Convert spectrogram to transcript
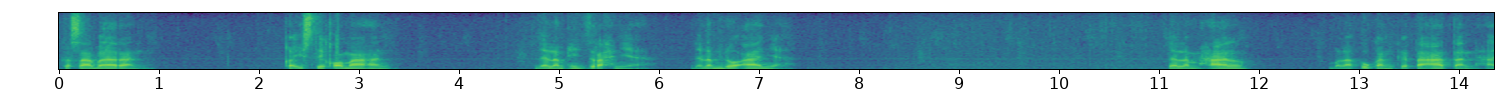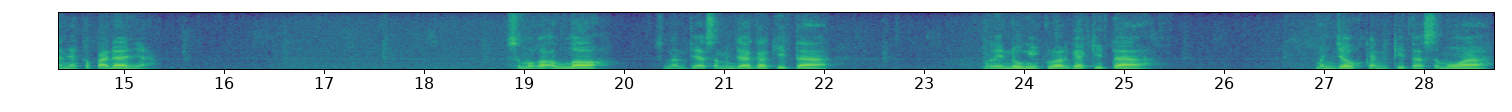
kesabaran, keistiqomahan dalam hijrahnya, dalam doanya, dalam hal melakukan ketaatan hanya kepadanya. Semoga Allah senantiasa menjaga kita, melindungi keluarga kita, menjauhkan kita semua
